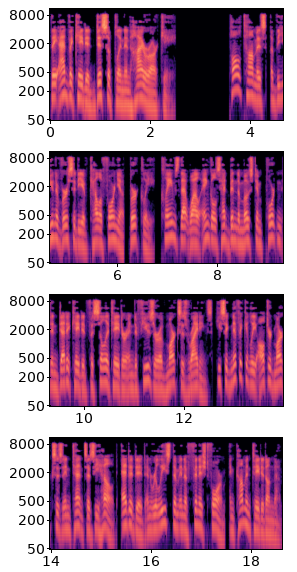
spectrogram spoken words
they advocated discipline and hierarchy. Paul Thomas, of the University of California, Berkeley, claims that while Engels had been the most important and dedicated facilitator and diffuser of Marx's writings, he significantly altered Marx's intents as he held, edited and released them in a finished form, and commentated on them.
